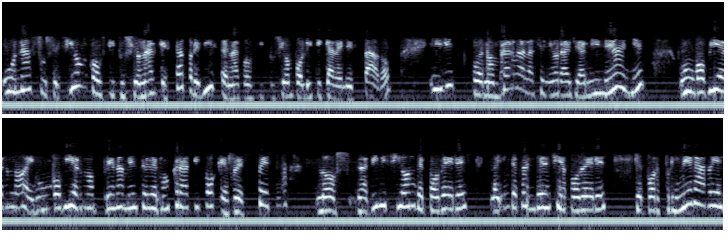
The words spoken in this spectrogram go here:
una sucesión constitucional que está prevista en la Constitución Política del Estado y fue nombrada la señora Yanine Áñez un gobierno en un gobierno plenamente democrático que respeta los la división de poderes, la independencia de poderes, que por primera vez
